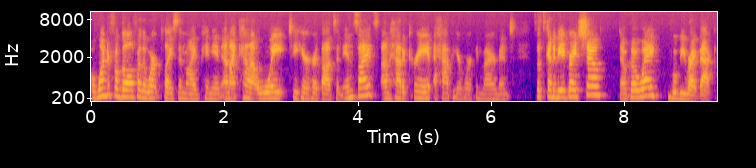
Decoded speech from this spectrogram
A wonderful goal for the workplace, in my opinion, and I cannot wait to hear her thoughts and insights on how to create a happier work environment. So it's going to be a great show. Don't go away. We'll be right back.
